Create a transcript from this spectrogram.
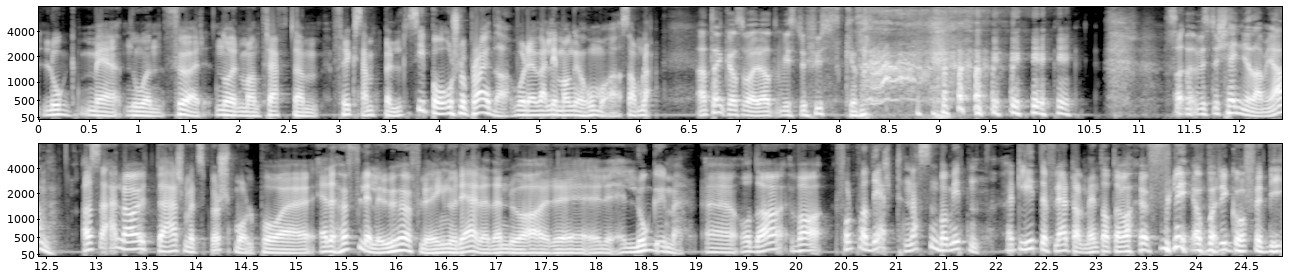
ligget med noen før, når man treffer dem f.eks. si på Oslo Pride, da, hvor det er veldig mange homoer samla? Jeg tenker å svare at hvis du husker det Så, Hvis du kjenner dem igjen Altså, jeg la ut det her som et spørsmål på eh, er det høflig eller uhøflig å ignorere den du har eh, ligget med. Eh, og da var folk var delt, nesten på midten. Et lite flertall mente at det var høflig å bare gå forbi.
